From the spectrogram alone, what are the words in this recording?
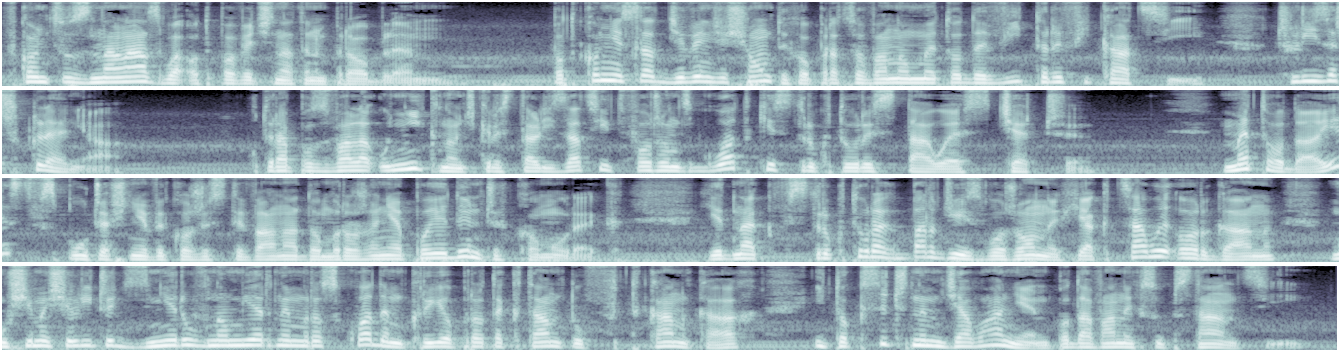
w końcu znalazła odpowiedź na ten problem. Pod koniec lat 90. opracowano metodę witryfikacji, czyli zeszklenia, która pozwala uniknąć krystalizacji, tworząc gładkie struktury stałe z cieczy. Metoda jest współcześnie wykorzystywana do mrożenia pojedynczych komórek, jednak w strukturach bardziej złożonych, jak cały organ, musimy się liczyć z nierównomiernym rozkładem krioprotektantów w tkankach i toksycznym działaniem podawanych substancji.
